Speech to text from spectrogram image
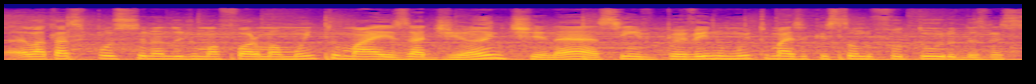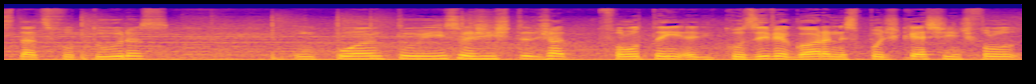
ela tá se posicionando de uma forma muito mais adiante, né? Assim, prevendo muito mais a questão do futuro, das necessidades futuras. Enquanto isso, a gente já falou, tem- inclusive agora nesse podcast, a gente falou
